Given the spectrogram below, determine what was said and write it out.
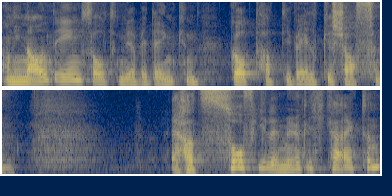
Und in all dem sollten wir bedenken, Gott hat die Welt geschaffen. Er hat so viele Möglichkeiten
